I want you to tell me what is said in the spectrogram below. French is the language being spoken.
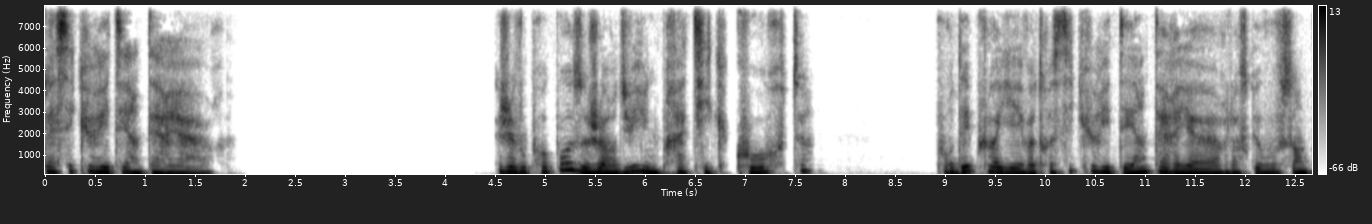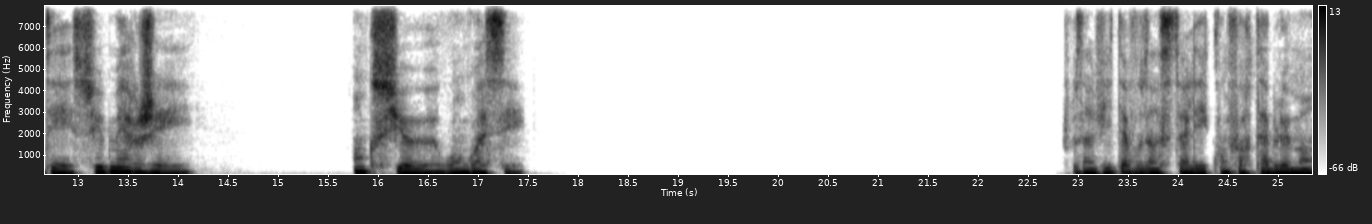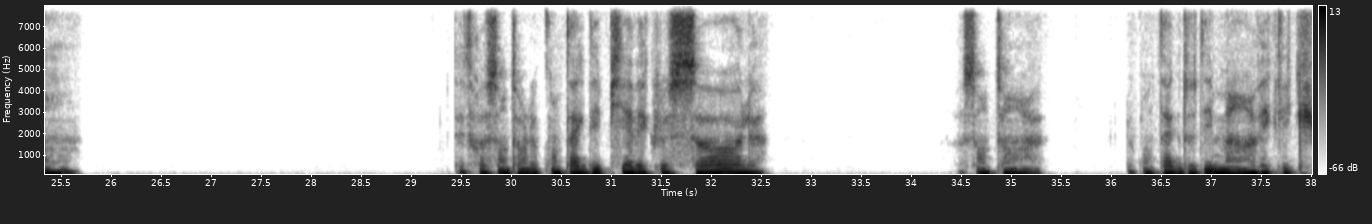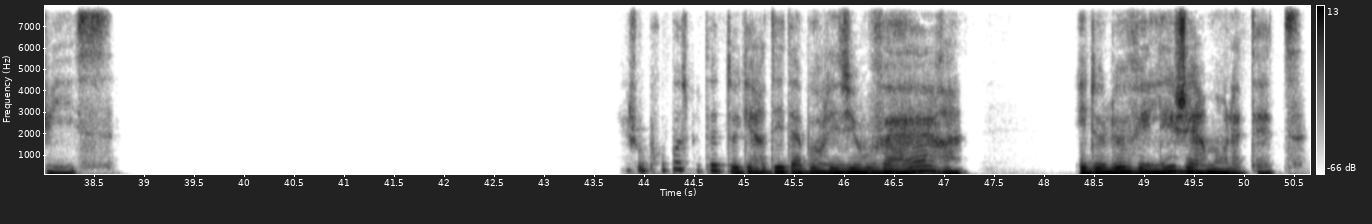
la sécurité intérieure. Je vous propose aujourd'hui une pratique courte pour déployer votre sécurité intérieure lorsque vous vous sentez submergé, anxieux ou angoissé. Je vous invite à vous installer confortablement Peut-être ressentant le contact des pieds avec le sol, ressentant euh, le contact des mains avec les cuisses. Je vous propose peut-être de garder d'abord les yeux ouverts et de lever légèrement la tête.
